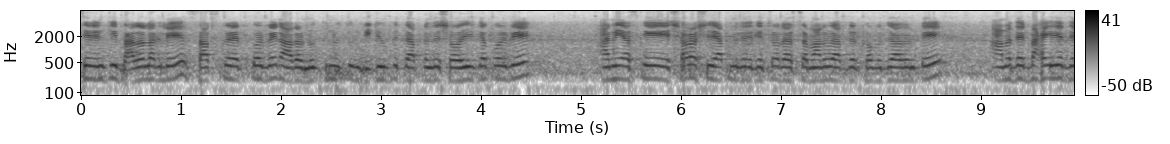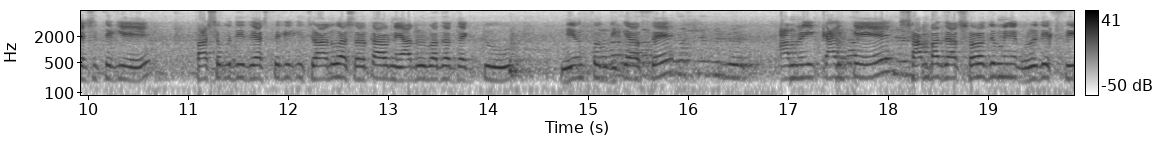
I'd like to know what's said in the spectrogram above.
চ্যানেলটি ভালো লাগলে সাবস্ক্রাইব করবেন, আরও নতুন নতুন ভিডিও পেতে আপনাদের সহযোগিতা করবে। আমি আজকে সরাসরি আপনাদেরকে চলে আসলাম আলুর আপডেট খবর জানাতে। আমাদের বাইরের দেশ থেকে, পার্শ্ববর্তী দেশ থেকে কিছু আলু আসার কারণে আলুর বাজারটা একটু নিয়ন্ত্রণ দিকে আছে। আমি কালকে শ্যামবাজার সরজমিনে ঘুরে দেখছি।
